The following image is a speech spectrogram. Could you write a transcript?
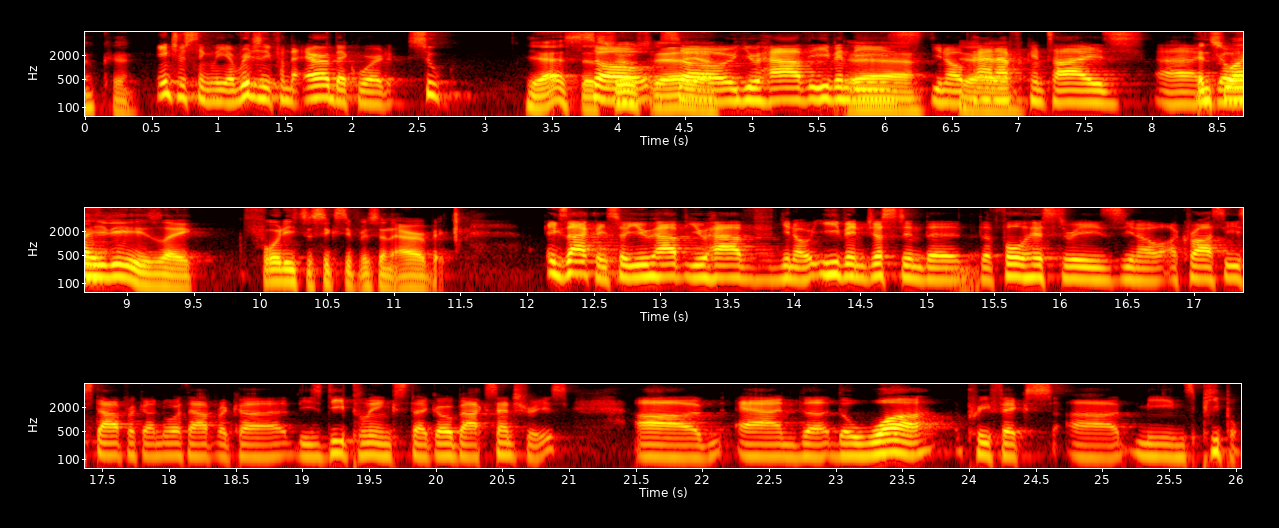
Okay. Interestingly, originally from the Arabic word souk, Yes. That's so true. Yeah, so yeah. you have even Yeah, these you know. Pan African ties. Uh, And going- Swahili is like 40 to 60% Arabic. Exactly. So you have you have you know even just in the the full histories you know across East Africa, North Africa, these deep links that go back centuries, um, and the the wa prefix uh, means people.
